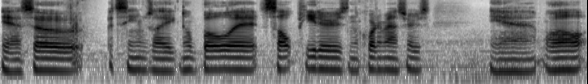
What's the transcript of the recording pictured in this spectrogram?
Yeah, so it seems like no bullet, saltpeters, and the quartermasters. Yeah, well,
